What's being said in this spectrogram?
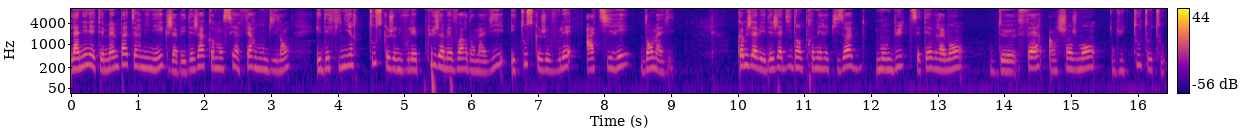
L'année n'était même pas terminée, que j'avais déjà commencé à faire mon bilan et définir tout ce que je ne voulais plus jamais voir dans ma vie et tout ce que je voulais attirer dans ma vie. Comme je l'avais déjà dit dans le premier épisode, mon but c'était vraiment de faire un changement du tout au tout.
